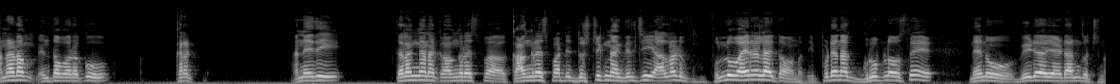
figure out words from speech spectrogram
అనడం ఎంతవరకు కరెక్ట్ అనేది తెలంగాణ కాంగ్రెస్ కాంగ్రెస్ పార్టీ దృష్టికి నాకు తెలిసి ఆల్రెడీ ఫుల్ వైరల్ అవుతూ ఉన్నది. ఇప్పుడే నాకు గ్రూప్లో వస్తే నేను వీడియో చేయడానికి వచ్చిన.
